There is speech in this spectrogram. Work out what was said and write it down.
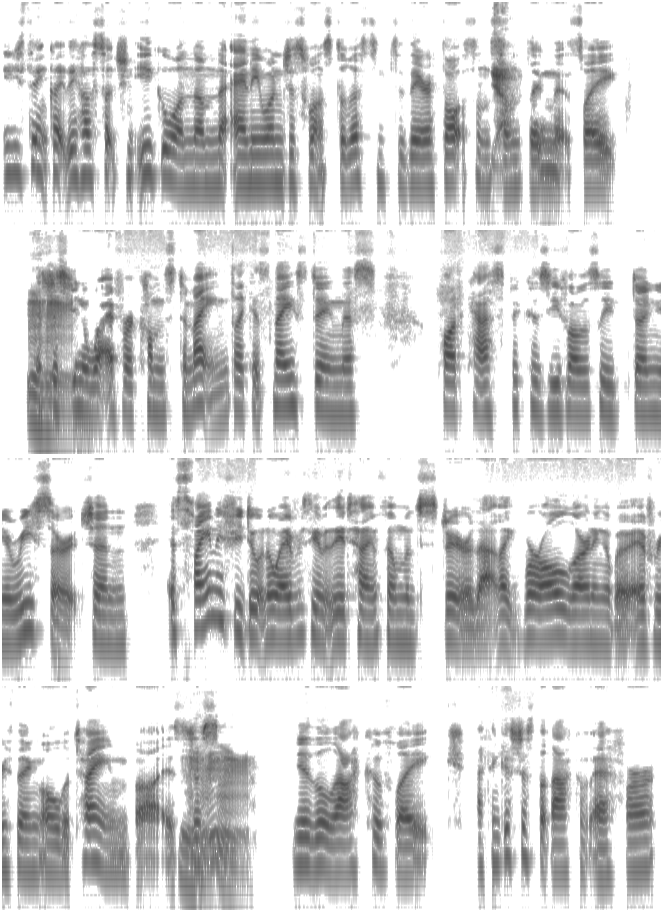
you think like they have such an ego on them that anyone just wants to listen to their thoughts on yeah. something that's like mm-hmm. it's just you mm-hmm. know whatever comes to mind like it's nice doing this podcast because you've obviously done your research and it's fine if you don't know everything about the Italian film industry or that like we're all learning about everything all the time but it's just mm-hmm. yeah the lack of like I think it's just the lack of effort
